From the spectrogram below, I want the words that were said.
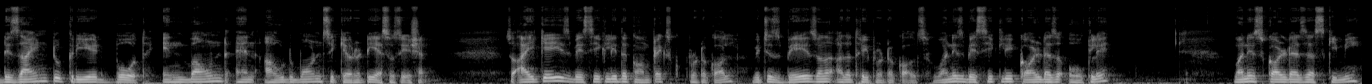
designed to create both inbound and outbound security association. So IKE is basically the complex protocol, which is based on the other three protocols. One is basically called as a Oakley, one is called as a SKEME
